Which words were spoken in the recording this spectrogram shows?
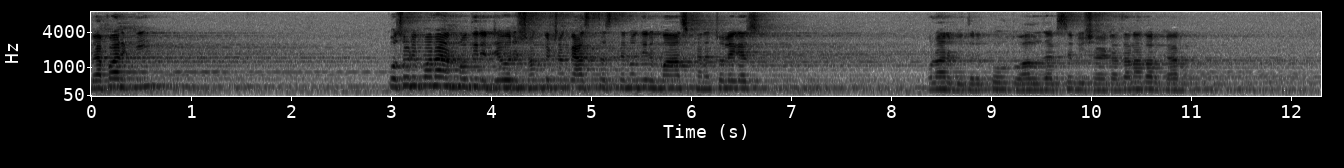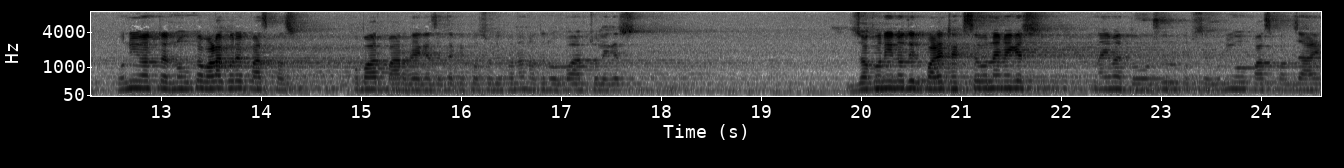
ব্যাপার কি? কচুরি পানা নদীর ঢেউয়ের সঙ্গে সঙ্গে আস্তে আস্তে নদীর মাঝখানে চলে গেছে। ওনার ভিতরে কৌতূহল যাচ্ছে বিষয়টা জানা দরকার। উনিও একটা নৌকা ভাড়া করে পাঁচ পাঁচ ওপার পার হয়ে গেছে, তাকে কচুরিপানা নদীর ওপার চলে গেছে। যখনই নদীর পাড়ে ঠেকছে, ও নেমে গেছে। নাইমা দৌড় শুরু করছে, উনিও পাঁচ পাঁচ যায়।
